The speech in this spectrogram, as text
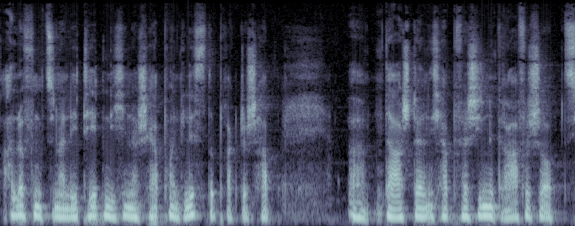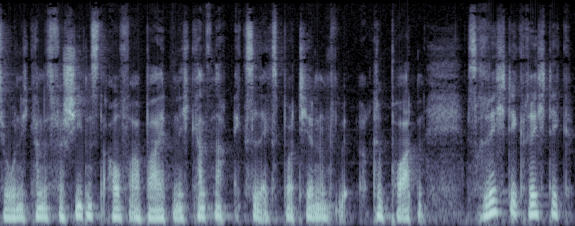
alle Funktionalitäten, die ich in der SharePoint-Liste praktisch habe, äh, darstellen. Ich habe verschiedene grafische Optionen. Ich kann das verschiedenst aufarbeiten. Ich kann es nach Excel exportieren und reporten. Das ist richtig, richtig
